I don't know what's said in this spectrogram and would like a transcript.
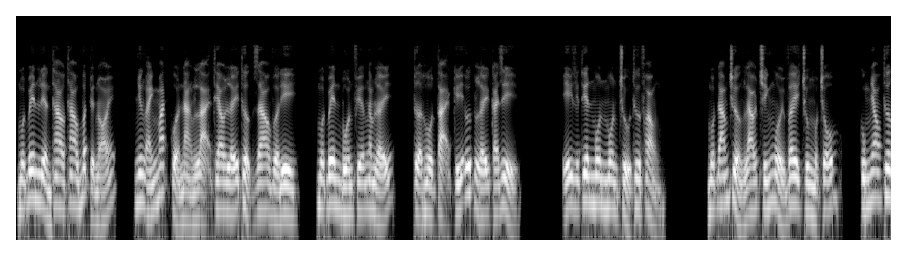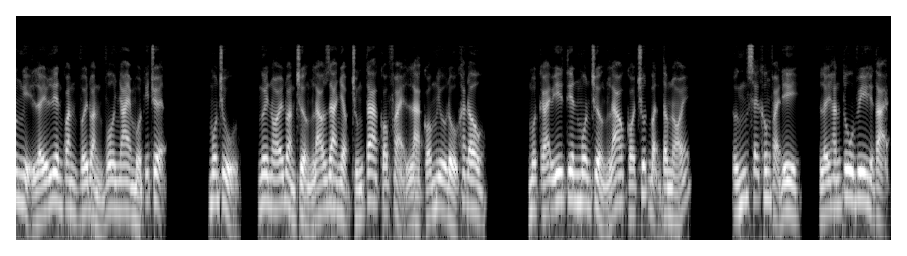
một bên liền thao thao bất tuyệt nói, nhưng ánh mắt của nàng lại theo lấy thược dao vừa đi, một bên bốn phía ngâm lấy, tựa hồ tại ký ức lấy cái gì. Ý gì tiên môn môn chủ thư phòng. Một đám trưởng lao chính ngồi vây chung một chỗ, cùng nhau thương nghị lấy liên quan với đoàn vô nhai một ít chuyện. Môn chủ, ngươi nói đoàn trưởng lão gia nhập chúng ta có phải là có mưu đồ khác đâu? Một cái ý tiên môn trưởng lão có chút bận tâm nói. Ứng sẽ không phải đi, lấy hắn tu vi hiện tại,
